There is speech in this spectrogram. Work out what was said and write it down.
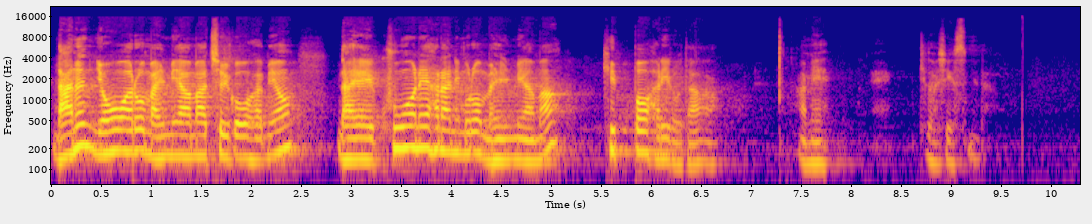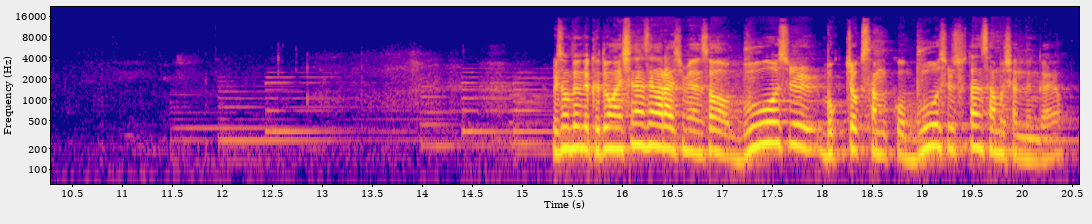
나는 여호와로 말미암아 즐거워하며 나의 구원의 하나님으로 말미암아 기뻐하리로다. 아멘. 네, 기도하시겠습니다. 우리 성도님들 그동안 신앙생활 하시면서 무엇을 목적 삼고 무엇을 수단 삼으셨는가요?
